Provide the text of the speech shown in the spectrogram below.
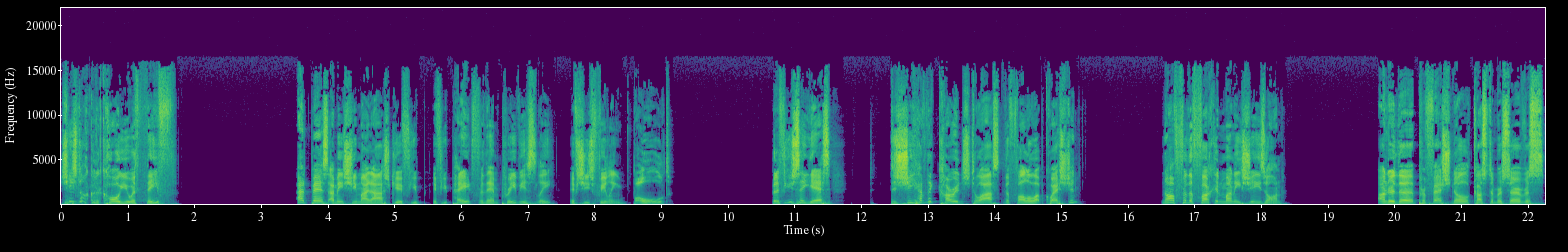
She's not going to call you a thief. At best, I mean, she might ask you if you if you paid for them previously, if she's feeling bold. But if you say yes, does she have the courage to ask the follow up question? Not for the fucking money she's on. Under the professional customer service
